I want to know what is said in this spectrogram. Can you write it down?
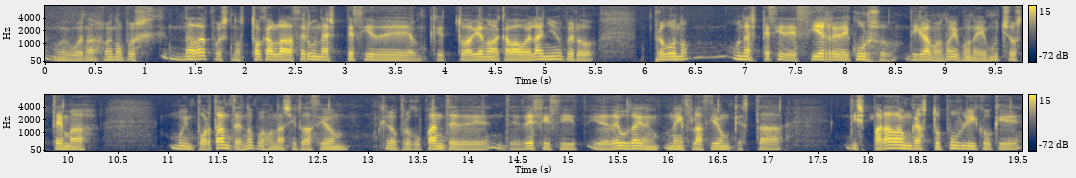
Muy buenas. Bueno, pues nada, pues nos toca hablar, hacer una especie de, aunque todavía no ha acabado el año, pero, pero bueno, una especie de cierre de curso, digamos, ¿no? Y bueno, hay muchos temas muy importantes, ¿no? Pues una situación, creo, preocupante de, de déficit y de deuda, y una inflación que está disparada, un gasto público que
